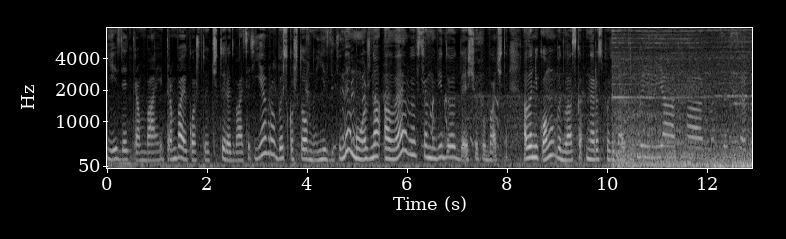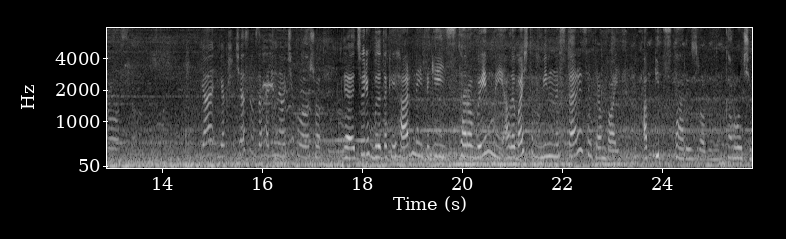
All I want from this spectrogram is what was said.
їздять трамваї. Трамваї коштують 4,20 євро. Безкоштовно їздити не можна, але ви в цьому відео дещо побачите. Але нікому, будь ласка, не розповідайте. блін, як гарно, це все просто. Я, якщо чесно, взагалі не очікувала, що е, Цюріх буде такий гарний, такий старовинний, але бачите, він не старий цей трамвай, а під старий зроблений. Коротше,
